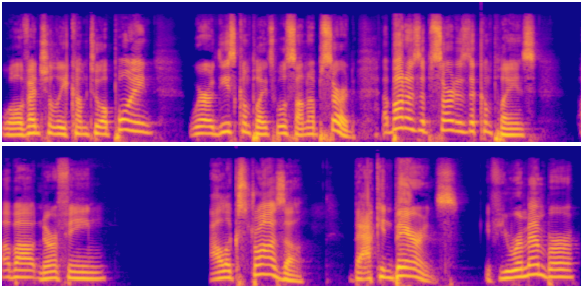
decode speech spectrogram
will eventually come to a point where these complaints will sound absurd. About as absurd as the complaints about nerfing Alex Alexstrasza back in Barrens. If you remember,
